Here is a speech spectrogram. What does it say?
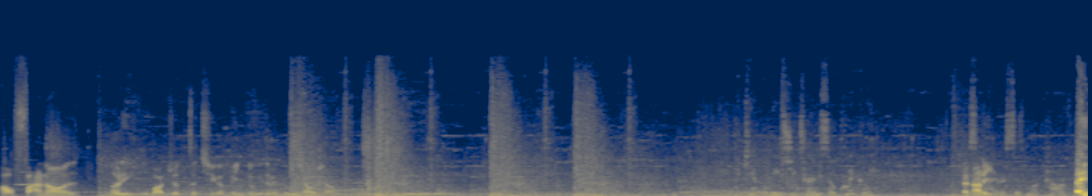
好烦哦！二零古堡就这几个病毒一直被撸消消。在哪里？哎、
